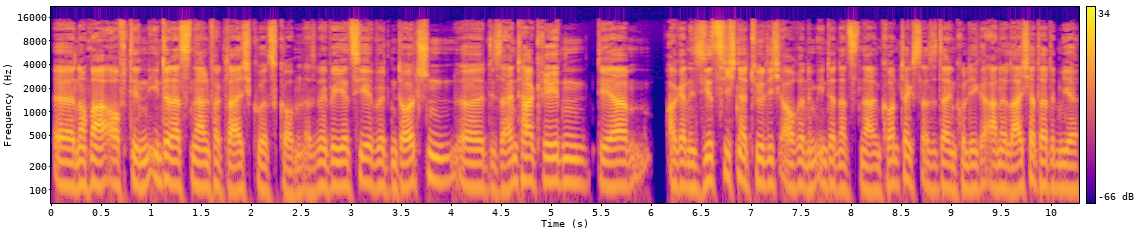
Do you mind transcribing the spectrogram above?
äh, nochmal auf den internationalen Vergleich kurz kommen. Also wenn wir jetzt hier über den deutschen äh, Designtag reden, der organisiert sich natürlich auch in einem internationalen Kontext. Also dein Kollege Arne Leichert hatte mir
